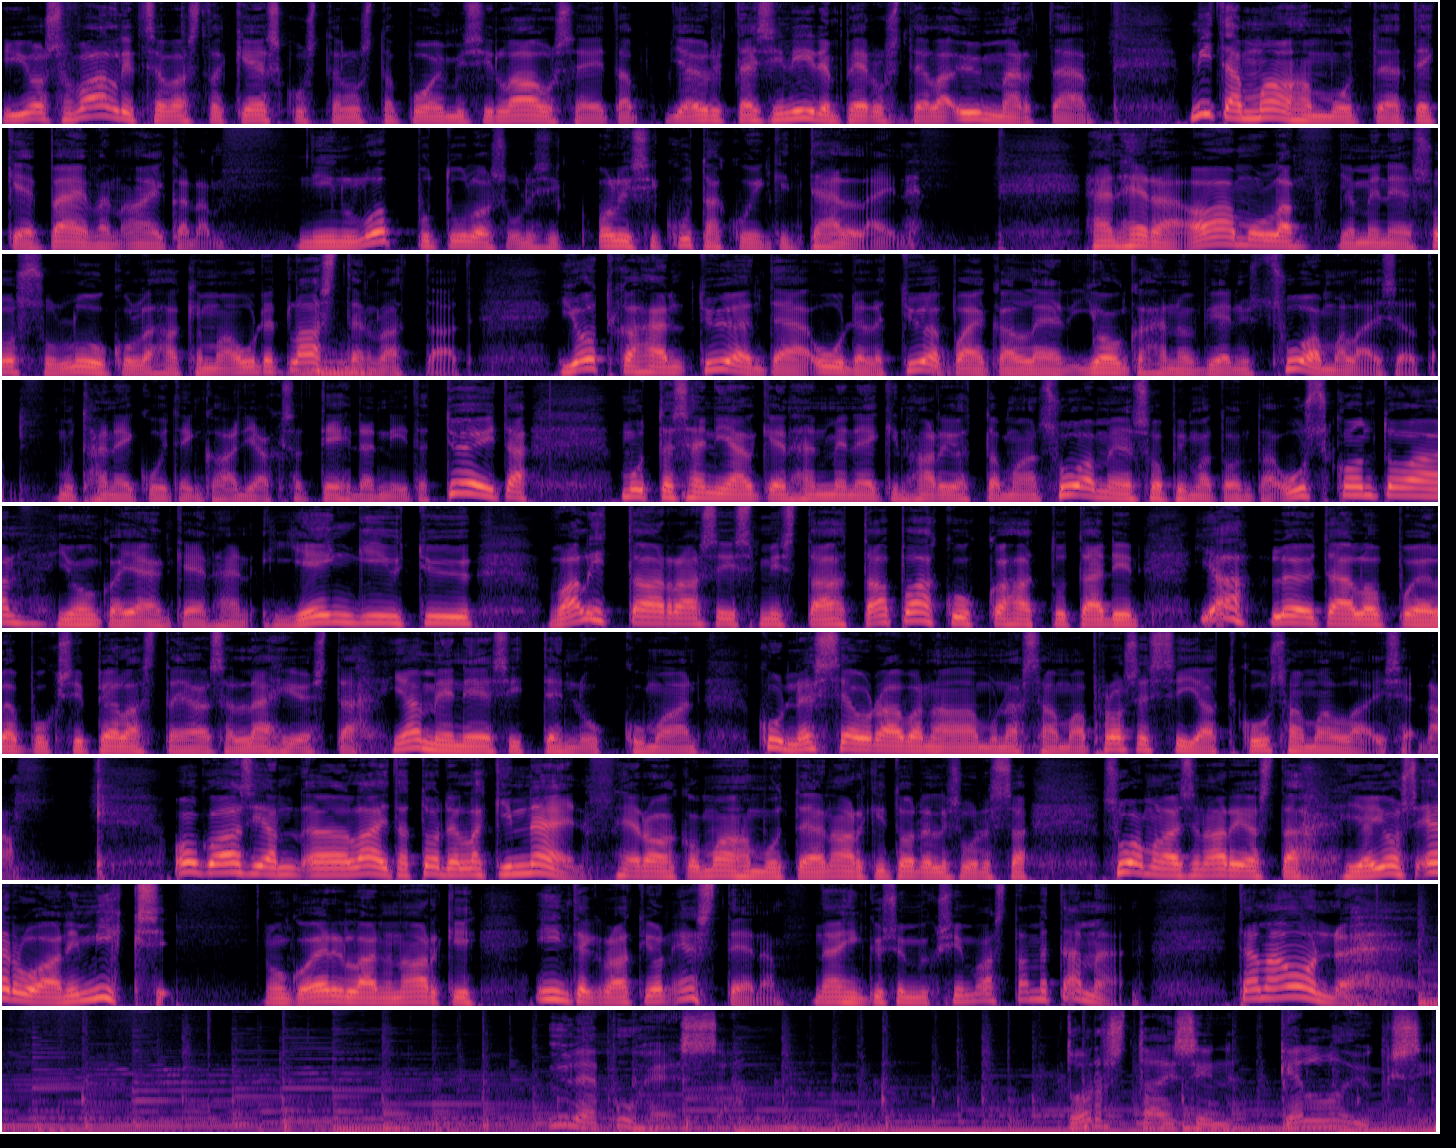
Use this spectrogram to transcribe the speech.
Jos vallitsevasta keskustelusta poimisi lauseita ja yrittäisi niiden perusteella ymmärtää, mitä maahanmuuttaja tekee päivän aikana, niin lopputulos olisi, olisi kutakuinkin tällainen. Hän herää aamulla ja menee sossun luukulle hakemaan uudet lastenrattaat, jotka hän työntää uudelle työpaikalleen, jonka hän on vienyt suomalaiselta. Mutta hän ei kuitenkaan jaksa tehdä niitä töitä, mutta sen jälkeen hän meneekin harjoittamaan Suomeen sopimatonta uskontoaan, jonka jälkeen hän jengiytyy, valittaa rasismista, tapaa kukkahattutädin ja löytää loppujen lopuksi pelastajansa lähiöstä ja menee sitten nukkumaan, kunnes seuraavana aamuna sama prosessi jatkuu samanlaisena. Onko asian ää, laita todellakin näin? Eroako maahanmuuttajan arki todellisuudessa suomalaisen arjesta? Ja jos eroaa, niin miksi? Onko erilainen arki integraation esteenä? Näihin kysymyksiin vastaamme tämän. Tämä on... Yle puheessa. Torstaisin kello yksi.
